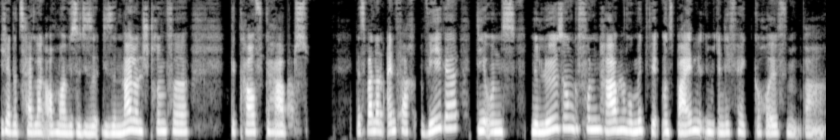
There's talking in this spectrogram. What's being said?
Ich hatte zeitlang auch mal wie so diese, diese Nylonstrümpfe gekauft gehabt. Das waren dann einfach Wege, die uns eine Lösung gefunden haben, womit wir uns beiden im Endeffekt geholfen war.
